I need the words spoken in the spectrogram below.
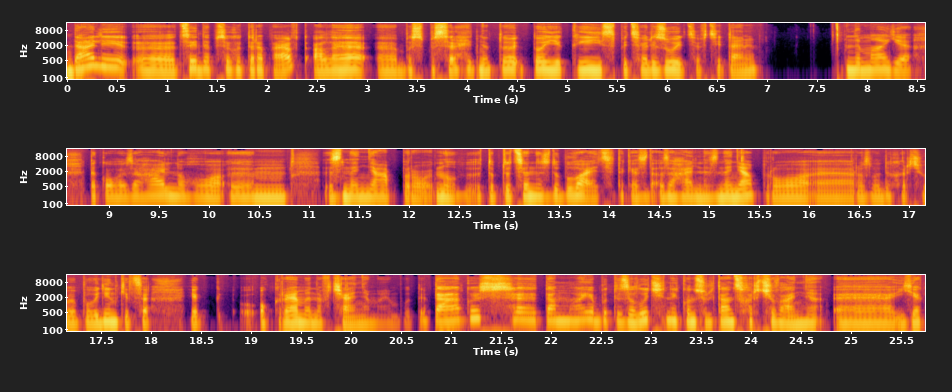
Далі це йде психотерапевт, але безпосередньо той, той, який спеціалізується в цій темі немає такого загального ем, знання про, ну, тобто це не здобувається таке загальне знання про е, розлади харчової поведінки. Це як окреме навчання має бути. Також е, там має бути залучений консультант з харчування. Е, як,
